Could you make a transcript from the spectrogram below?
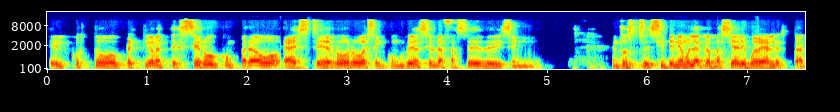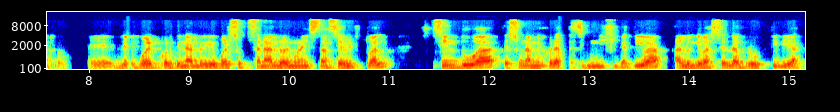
el costo prácticamente cero comparado a ese error o esa incongruencia en la fase de diseño. Entonces, si tenemos la capacidad de poder alertarlo, de poder coordinarlo y de poder subsanarlo en una instancia virtual, sin duda es una mejora significativa a lo que va a ser la productividad.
